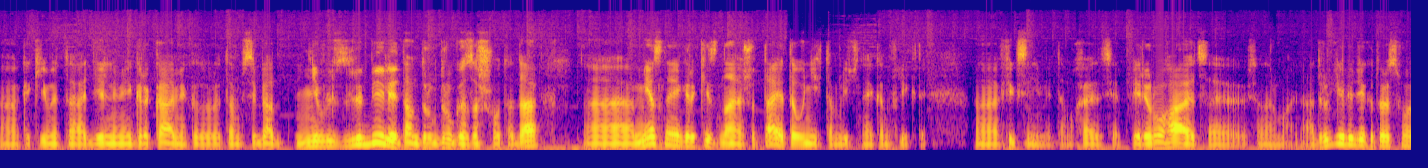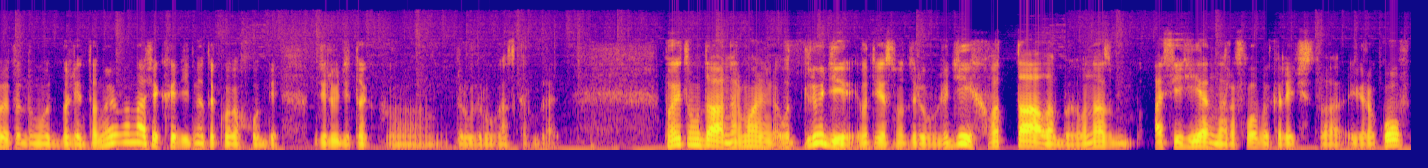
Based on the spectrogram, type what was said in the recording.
э, какими-то отдельными игроками, которые там себя не взлюбили там друг друга за что-то, да, местные игроки знают, что та это у них там личные конфликты. Э, фиг с ними, там, все переругаются, все нормально. А другие люди, которые смотрят и думают, блин, да ну его нафиг ходить на такое хобби, где люди так э, друг друга оскорбляют. Поэтому да, нормально. Вот люди, вот я смотрю, людей хватало бы. У нас офигенно росло бы количество игроков,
